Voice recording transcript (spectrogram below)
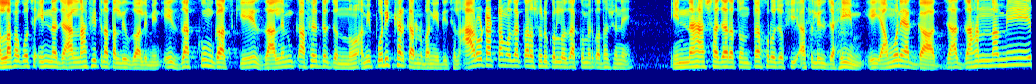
আল্লাহাক বলছে, ইন্না জা আল্লাহ ফিতনাত জালিমিন। এই জাক্কুম গাছকে জালেম কাফেরদের জন্য আমি পরীক্ষার কারণ বানিয়ে দিয়েছিলাম। আরও টাট্টা মজা করা শুরু করল জাক্কুমের কথা শুনে। ইন্নাহা সাজারাতন তাখরজফি আসলিল জাহিম। এই এমন এক গাছ যা জাহান্নামের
